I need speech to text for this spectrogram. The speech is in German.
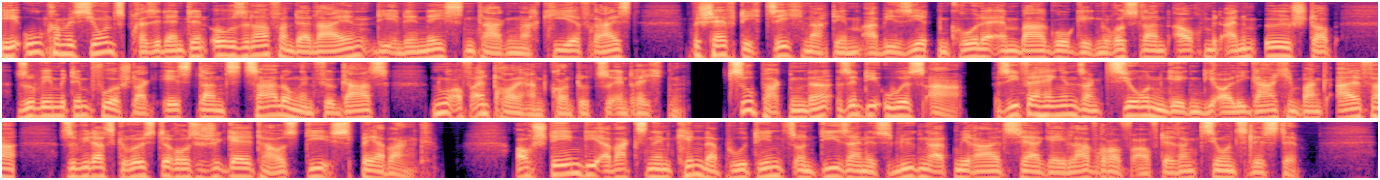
EU-Kommissionspräsidentin Ursula von der Leyen, die in den nächsten Tagen nach Kiew reist, beschäftigt sich nach dem avisierten Kohleembargo gegen Russland auch mit einem Ölstopp sowie mit dem Vorschlag Estlands Zahlungen für Gas nur auf ein Treuhandkonto zu entrichten. Zupackender sind die USA. Sie verhängen Sanktionen gegen die Oligarchenbank Alpha sowie das größte russische Geldhaus, die Sperrbank. Auch stehen die erwachsenen Kinder Putins und die seines Lügenadmirals Sergei Lavrov auf der Sanktionsliste.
